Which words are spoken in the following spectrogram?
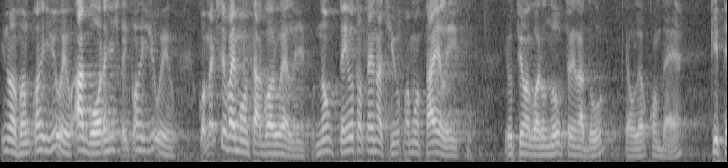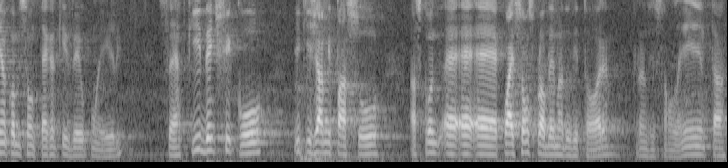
E nós vamos corrigir o erro. Agora a gente tem que corrigir o erro. Como é que você vai montar agora o elenco? Não tem outra alternativa para montar elenco. Eu tenho agora um novo treinador, que é o Léo Condé que tem a comissão técnica que veio com ele, certo? Que identificou e que já me passou as, é, é, é, quais são os problemas do Vitória, transição lenta,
